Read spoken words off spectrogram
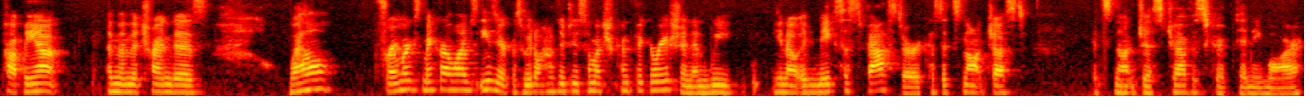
popping up. And then the trend is, well, frameworks make our lives easier because we don't have to do so much configuration and we you know it makes us faster because it's not just it's not just javascript anymore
